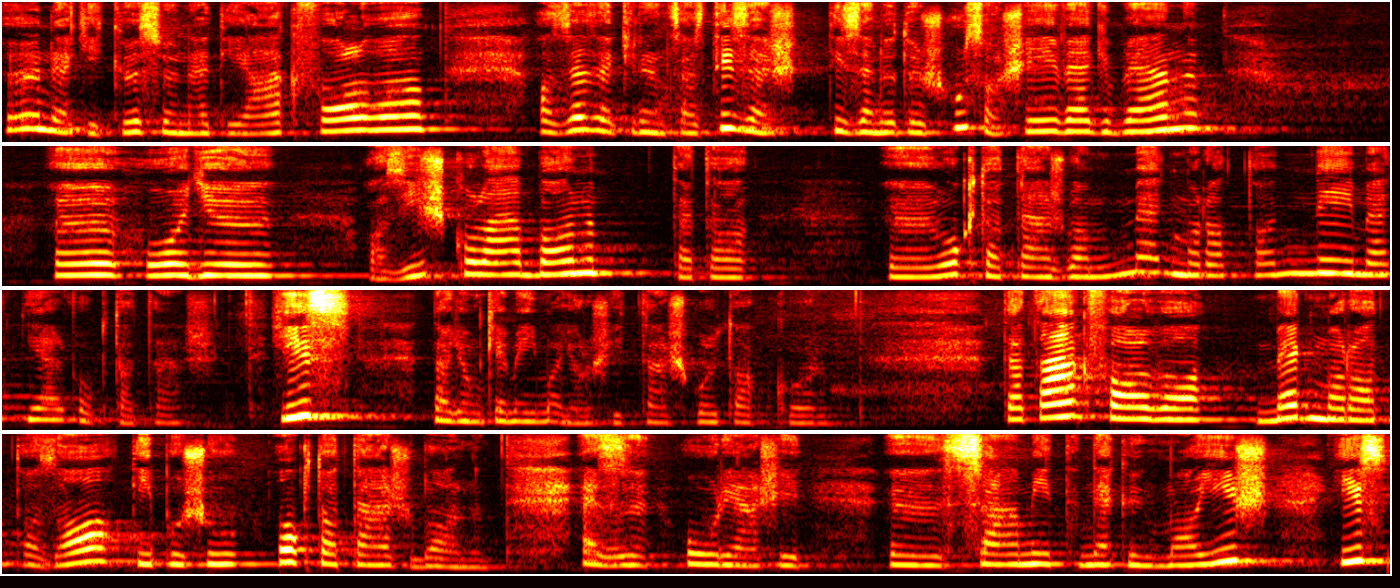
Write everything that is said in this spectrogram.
ő neki köszönheti Ágfalva az 1915-ös, 20-as években, hogy az iskolában, tehát a oktatásban megmaradt a német nyelv oktatás. Hisz nagyon kemény magyarosítás volt akkor. Tehát Ágfalva megmaradt az A típusú oktatásban. Ez óriási számít nekünk ma is, hisz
